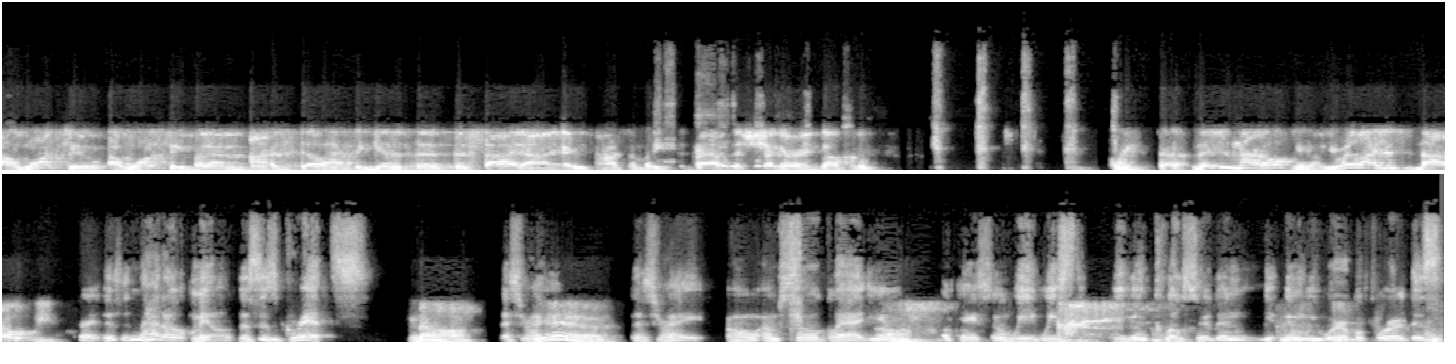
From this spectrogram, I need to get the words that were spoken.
I want to, I want to, but I'm, I still have to give it the, the side eye every time somebody grabs the sugar and go for the. Like uh, this is not oatmeal. You realize this is not oatmeal. Right. This is not oatmeal. This is grits. No. That's right. Yeah. That's right. Oh, I'm so glad you. Oh. Okay, so we we even closer than than we were before this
